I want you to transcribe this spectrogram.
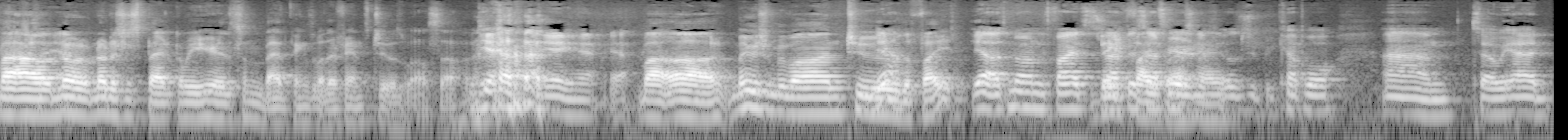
But uh, So, yeah. no, no disrespect. We hear some bad things about their fans too, as well. So yeah, yeah, yeah, yeah. But uh, maybe we should move on to Yeah. the fight. Yeah, let's move on to the fights. Let's Big wrap this up here. last and night. There's a couple. Um, so we had.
